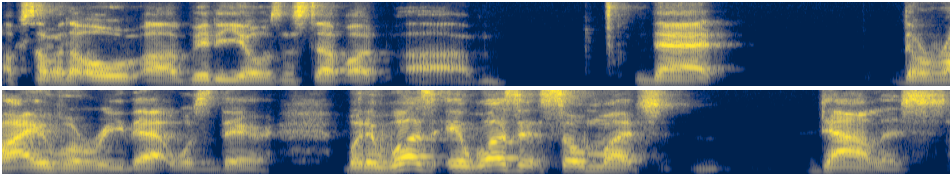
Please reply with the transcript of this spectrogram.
of some of the old uh, videos and stuff uh, um, that the rivalry that was there. But it was it wasn't so much Dallas.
